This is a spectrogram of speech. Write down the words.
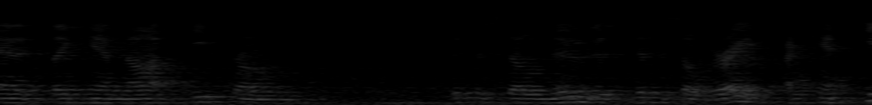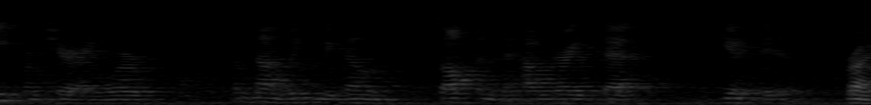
And it's, they cannot keep from, this is so new, this, this is so great, I can't keep from sharing, where sometimes we can become softened to how great that gift is. Right.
